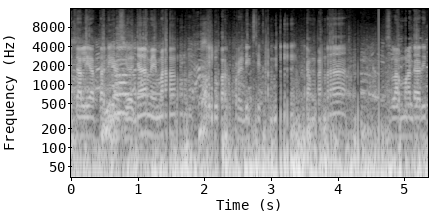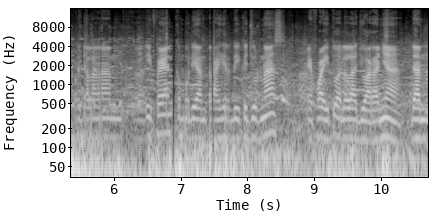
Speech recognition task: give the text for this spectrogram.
kita lihat tadi hasilnya memang di luar prediksi kami, yang mana selama dari perjalanan eh, event kemudian terakhir di Kejurnas, Eva itu adalah juaranya dan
